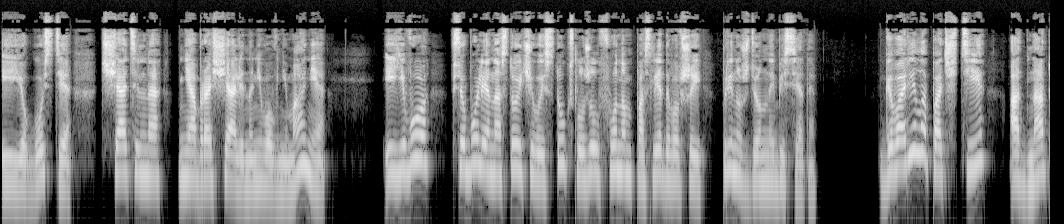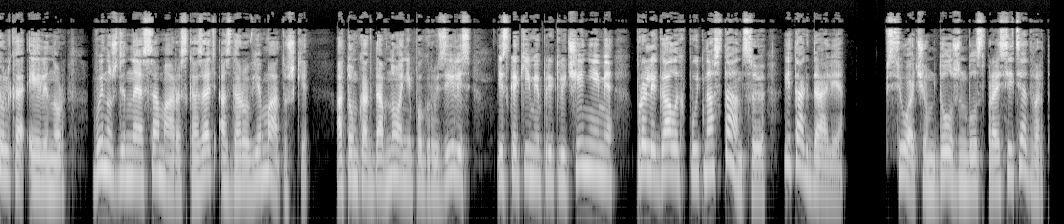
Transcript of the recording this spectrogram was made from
и ее гости тщательно не обращали на него внимания, и его все более настойчивый стук служил фоном последовавшей принужденной беседы. Говорила почти одна только Элинор, вынужденная сама рассказать о здоровье матушки, о том, как давно они погрузились и с какими приключениями пролегал их путь на станцию и так далее. Все, о чем должен был спросить Эдвард.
